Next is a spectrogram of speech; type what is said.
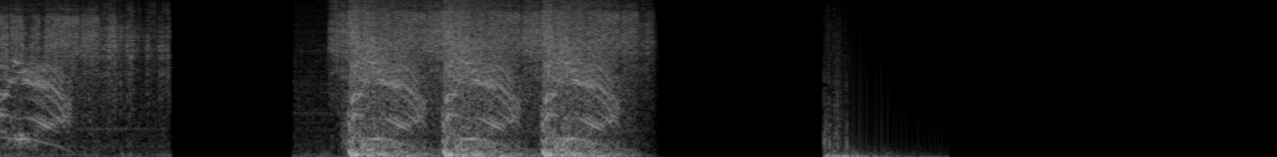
Oh yeah!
